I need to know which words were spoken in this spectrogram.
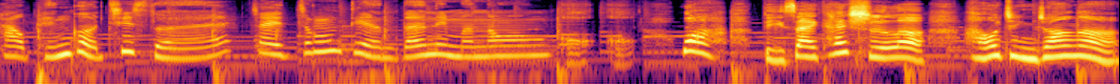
还有苹果汽水，在终点等你们哦。”哇，比赛开始了，好紧张啊！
